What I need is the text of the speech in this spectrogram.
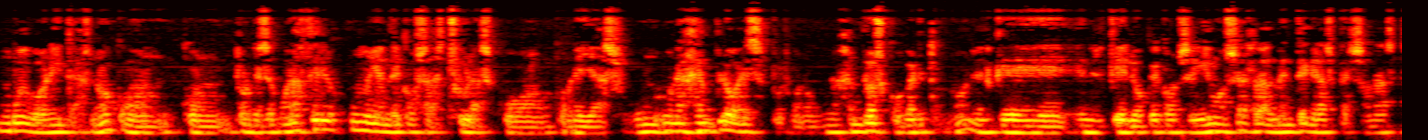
muy bonitas, ¿no? Con, con, porque se pueden hacer un millón de cosas chulas con, con ellas. Un, ejemplo es, pues bueno, un ejemplo es Coberto, ¿no? En el que, en el que lo que conseguimos es realmente que las personas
